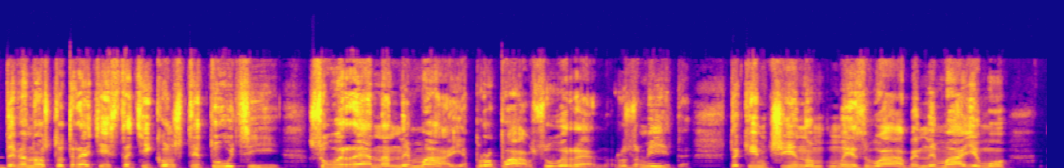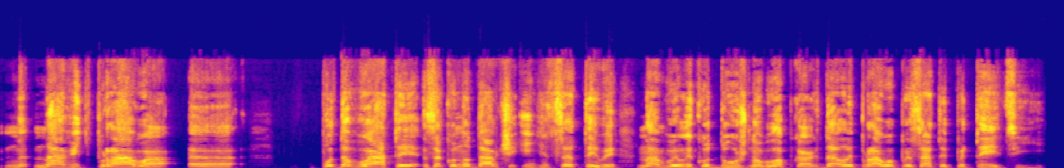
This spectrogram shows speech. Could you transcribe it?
93 статті Конституції суверена немає, пропав суверен. Розумієте? Таким чином, ми з вами не маємо навіть права е, подавати законодавчі ініціативи. Нам великодушно в лапках дали право писати петиції.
